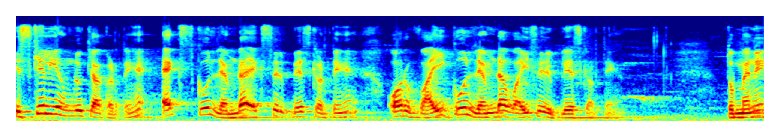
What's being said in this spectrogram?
इसके लिए हम लोग क्या करते हैं, x को लेमडा x से रिप्लेस करते हैं और y को लेमडा y से रिप्लेस करते हैं। तो मैंने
